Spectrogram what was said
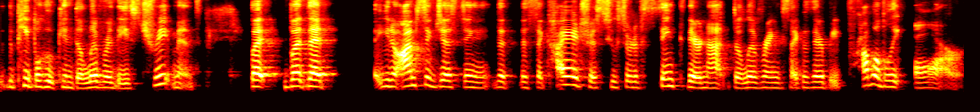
the people who can deliver these treatments but but that you know i'm suggesting that the psychiatrists who sort of think they're not delivering psychotherapy probably are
